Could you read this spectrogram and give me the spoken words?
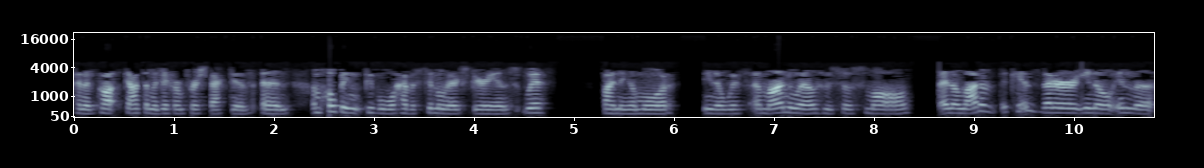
kind of got, got them a different perspective and I'm hoping people will have a similar experience with Finding Amor, you know, with Emmanuel who's so small and a lot of the kids that are, you know, in the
